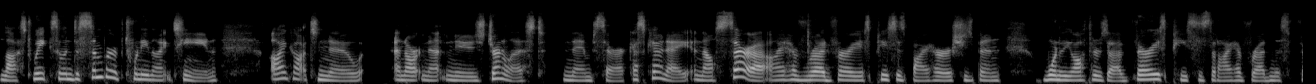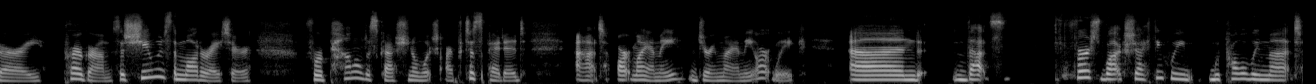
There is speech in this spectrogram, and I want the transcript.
last week. So in December of 2019, I got to know an ArtNet News journalist named Sarah Cascone. And now, Sarah, I have read various pieces by her. She's been one of the authors of various pieces that I have read in this very program. So she was the moderator for a panel discussion in which I participated at Art Miami during Miami Art Week and that's first well actually i think we we probably met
